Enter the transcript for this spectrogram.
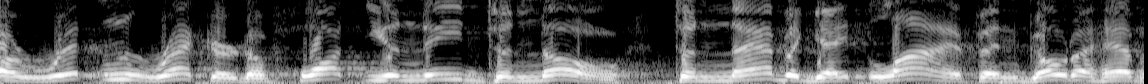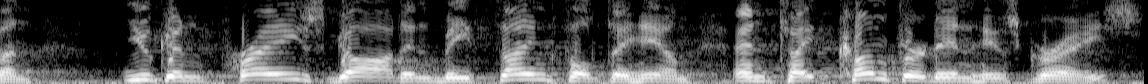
a written record of what you need to know to navigate life and go to heaven. You can praise God and be thankful to Him and take comfort in His grace.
